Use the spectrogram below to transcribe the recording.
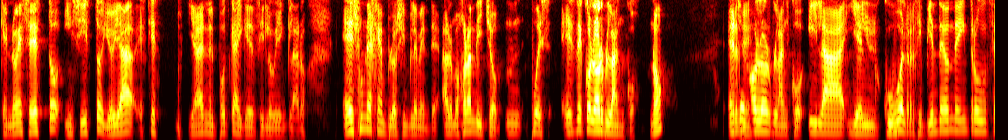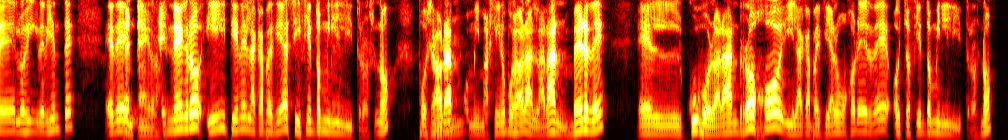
que no es esto, insisto, yo ya es que ya en el podcast hay que decirlo bien claro. Es un ejemplo simplemente. A lo mejor han dicho, "Mm, pues es de color blanco, ¿no? Es de Sí. color blanco y la y el cubo, el recipiente donde introduce los ingredientes es, de, Es negro. es negro y tiene la capacidad de 600 mililitros, ¿no? Pues ahora, pues me imagino, pues ahora la harán verde, el cubo lo harán rojo y la capacidad a lo mejor es de 800 mililitros, ¿no?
